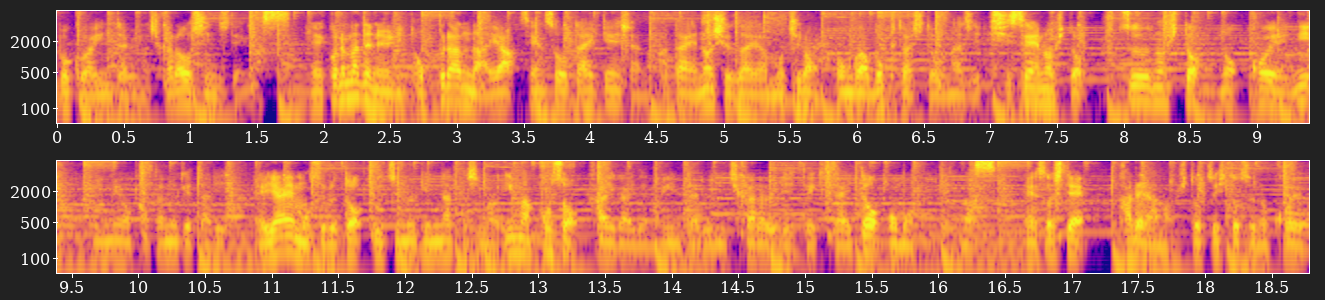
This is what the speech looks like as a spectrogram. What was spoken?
僕はインタビューの力を信じています。これまでのようにトップランナーや戦争体験者の方への取材はもちろん、今後は僕たちと同じ姿勢の人、普通の人の声に耳を傾けたり、ややもすると内向きになってしまう今こそ、海外でのインタビューに力を入れていきたいと思っています。そして、彼らの一つ一つの声を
